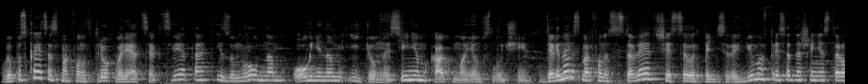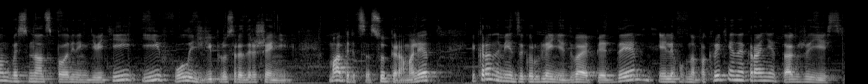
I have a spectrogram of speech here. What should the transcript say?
Выпускается смартфон в трех вариациях цвета – изумрудном, огненном и темно-синем, как в моем случае. Диагональ смартфона составляет 6,5 дюймов при соотношении сторон 18,5 к 9 и Full HD плюс разрешений. Матрица Super AMOLED, экран имеет закругление 2.5D, и покрытие на экране также есть.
